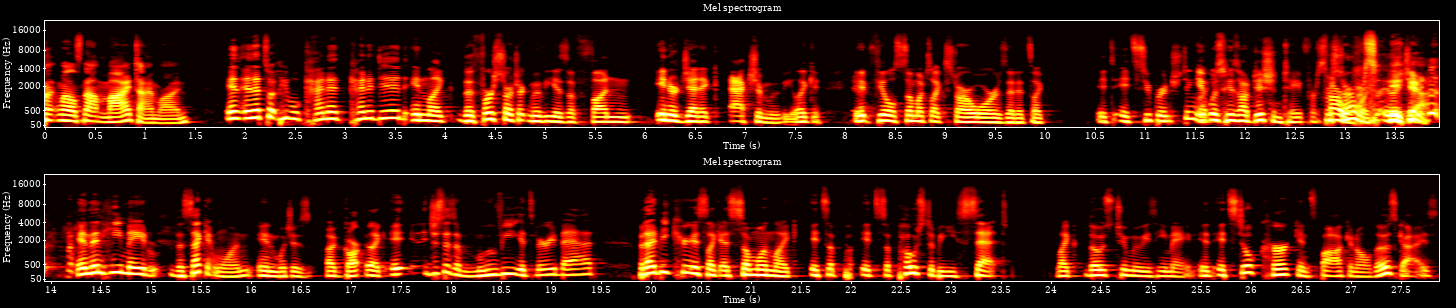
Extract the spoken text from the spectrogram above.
well, it's not my timeline. and, and that's what people kind of kind of did in like the first Star Trek movie is a fun, energetic action movie. Like it, it feels so much like Star Wars that it's like it's it's super interesting. It Like, was his audition tape for for Star, Star Wars. Wars. legit. And then he made the second one, in which is a gar- like it, it just as a movie, it's very bad. But I'd be curious, like as someone like it's a it's supposed to be set like those two movies he made. It, it's still Kirk and Spock and all those guys.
